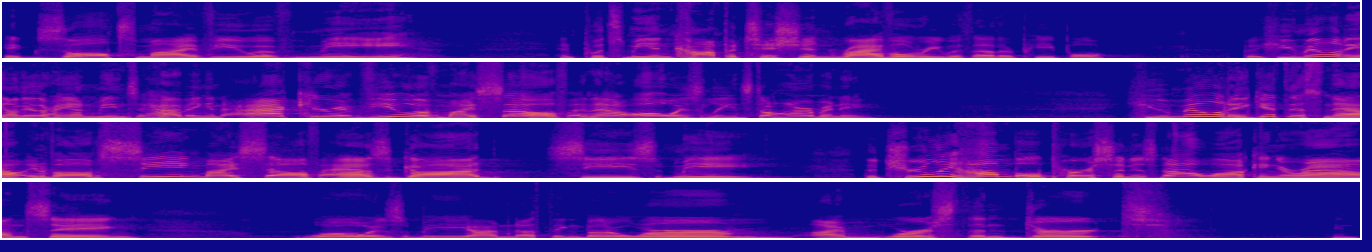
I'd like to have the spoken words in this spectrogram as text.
exalts my view of me and puts me in competition, rivalry with other people. But humility, on the other hand, means having an accurate view of myself, and that always leads to harmony. Humility, get this now, involves seeing myself as God sees me. The truly humble person is not walking around saying, Woe is me, I'm nothing but a worm, I'm worse than dirt. I mean,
